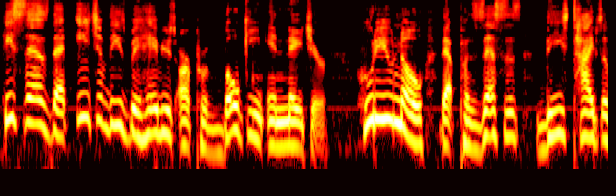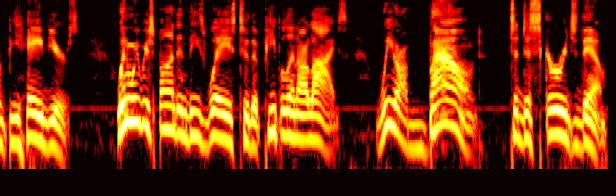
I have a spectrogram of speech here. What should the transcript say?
He says that each of these behaviors are provoking in nature. Who do you know that possesses these types of behaviors? When we respond in these ways to the people in our lives, we are bound to discourage them.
